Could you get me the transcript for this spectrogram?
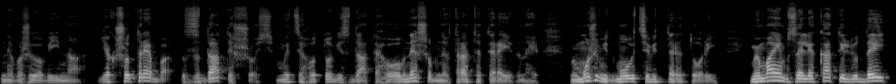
не важлива війна. Якщо треба здати щось, ми це готові здати. Головне, щоб не втратити рейтинги. Ми можемо відмовитися від територій. Ми маємо залякати людей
